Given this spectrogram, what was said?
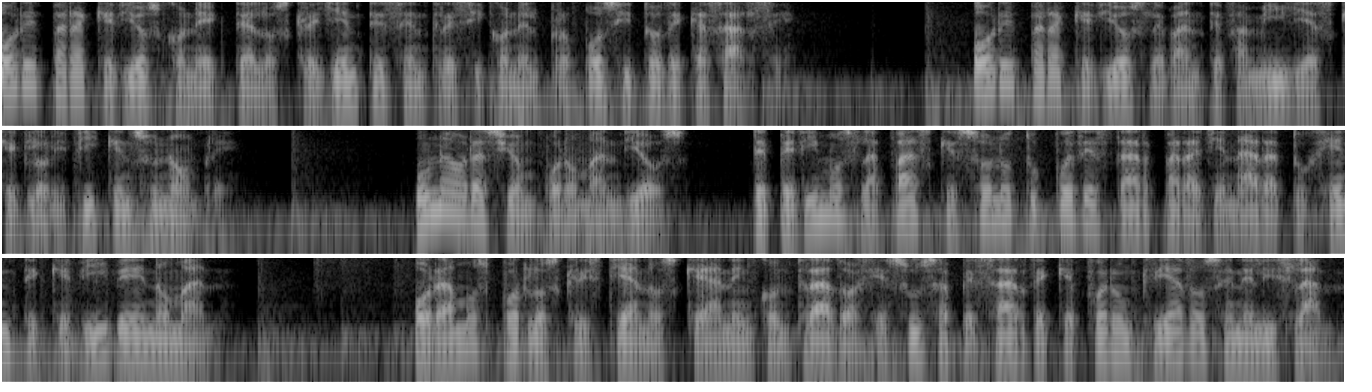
Ore para que Dios conecte a los creyentes entre sí con el propósito de casarse. Ore para que Dios levante familias que glorifiquen su nombre. Una oración por Oman Dios, te pedimos la paz que solo tú puedes dar para llenar a tu gente que vive en Oman. Oramos por los cristianos que han encontrado a Jesús a pesar de que fueron criados en el Islam.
